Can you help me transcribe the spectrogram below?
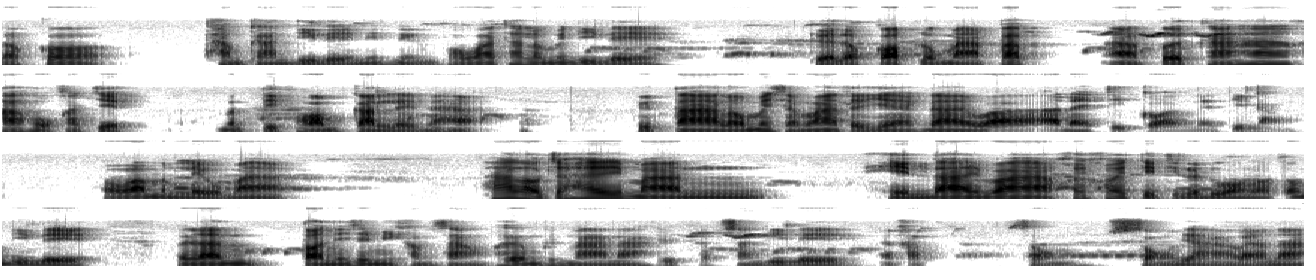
แล้วก็ทำการดีเลย์นิดหนึ่งเพราะว่าถ้าเราไม่ดีเลย์เกิดเราก๊อปลงมาปับ๊บเปิดขาห้าขาหกขาเจ็ดมันติดพร้อมกันเลยนะฮะคือตาเราไม่สามารถจะแยกได้ว่าอันไหนติดก่อนอันไหนติดหลัง เพราะว่ามันเร็วมาก ถ้าเราจะให้มันเห็นได้ว่าค่อยๆ ติดทีละดวงเราต้องดีเลย์เพราะฉะนั้นตอนนี้จะมีคำสั่งเพิ่มขึ้นมานะคือคำสั่งดีเลย์นะครับสองสองอย่างแล้วนะ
